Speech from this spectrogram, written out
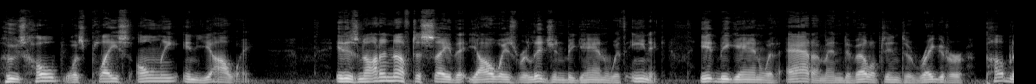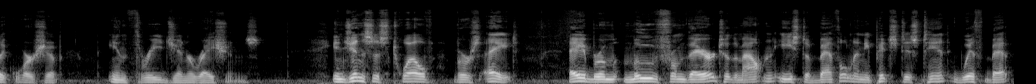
whose hope was placed only in Yahweh. It is not enough to say that Yahweh's religion began with Enoch. It began with Adam and developed into regular public worship in three generations. In Genesis 12, verse 8, Abram moved from there to the mountain east of Bethel, and he pitched his tent with Beth-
